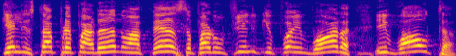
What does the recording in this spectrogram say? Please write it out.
Que ele está preparando uma festa para um filho que foi embora e volta.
